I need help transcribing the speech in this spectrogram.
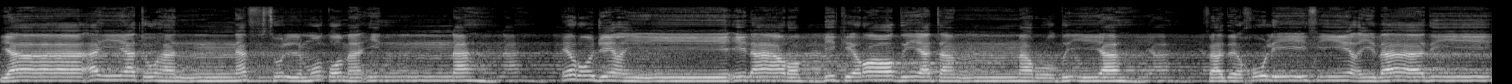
يا أيتها النفس المطمئنة ارجعي إلى ربك راضية مرضية. فادخلي في عبادي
